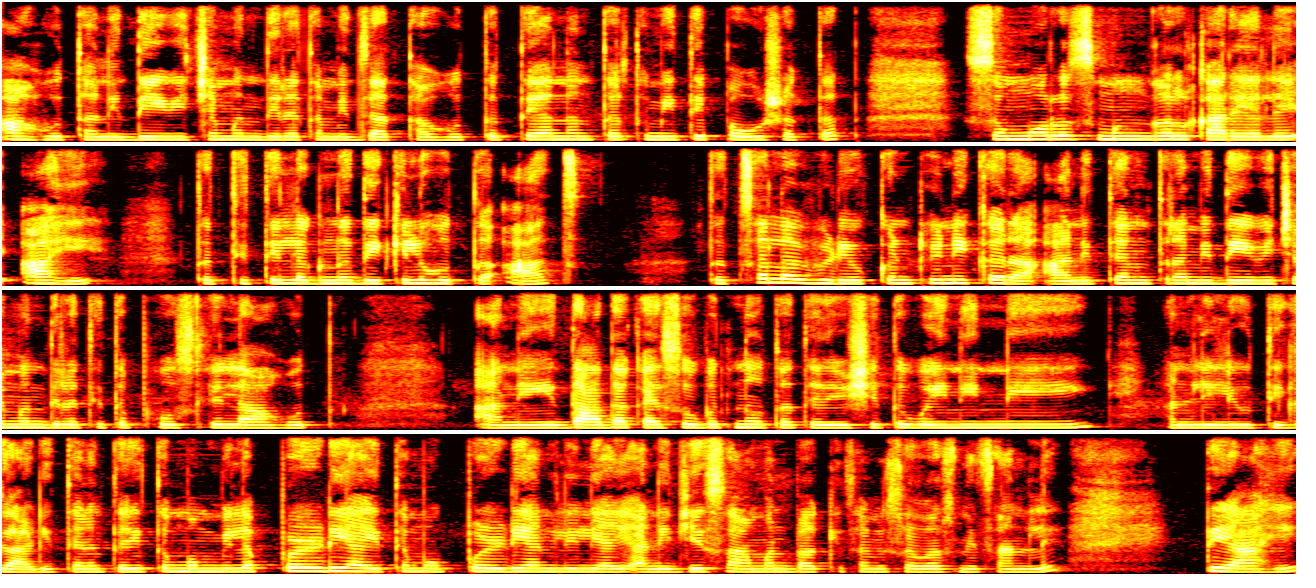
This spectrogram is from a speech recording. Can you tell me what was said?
आहोत आणि देवीच्या मंदिरात आम्ही जात आहोत. तर त्यानंतर तुम्ही इथे पाहू शकतात समोरच मंगल कार्यालय आहे. तर तिथे लग्न देखील होतं आज. तर चला व्हिडिओ कंटिन्यू करा आणि त्यानंतर आम्ही देवीच्या मंदिरात तिथं पोचलेलो आहोत. आणि दादा काय सोबत नव्हता त्या दिवशी तर वहिनींनी आणलेली होती गाडी. त्यानंतर इथं मम्मीला पळडी आहे त्यामुळं पळडी आणलेली आहे आणि जे सामान बाकीचं आम्ही सवासनीच आणले ते आहे.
